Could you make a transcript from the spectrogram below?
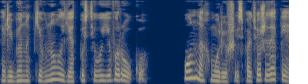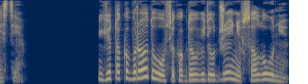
Ребенок кивнул, и я отпустила его руку. Он, нахмурившись, потер запястье. «Я так обрадовался, когда увидел Дженни в салоне»,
